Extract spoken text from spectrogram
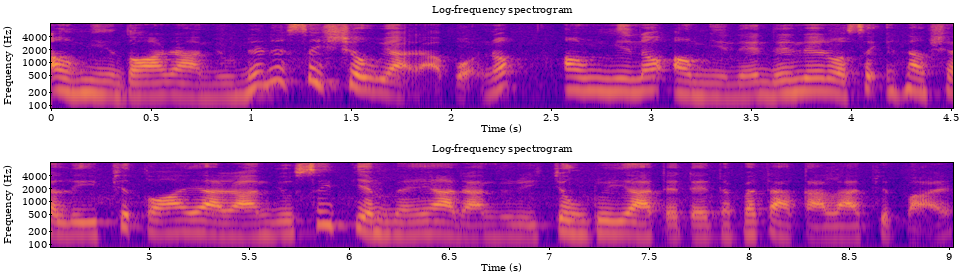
အောင်မြင်သွားတာမျိုးနည်းနည်းစိတ်ရှုပ်ရတာပေါ့နော် အောင်မြင်တော့အောင်မြင်တယ်နည်းနည်းတော့စိတ်အနှောက်အယှက်လေးဖြစ်သွားရတာမျိုးစိတ်ပြင်းပန်းရတာမျိုးတွေကြုံတွေ့ရတတ်တဲ့တပတ်တာကာလဖြစ်ပါတယ်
